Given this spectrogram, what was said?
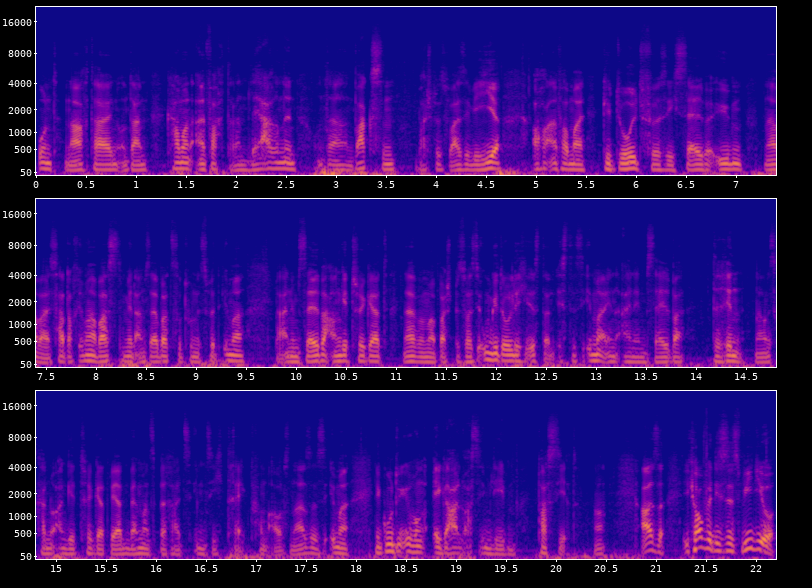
und Nachteilen und dann kann man einfach dran lernen und dann wachsen beispielsweise wie hier, auch einfach mal Geduld für sich selber üben, ne, weil es hat auch immer was mit einem selber zu tun. Es wird immer bei einem selber angetriggert. Ne, wenn man beispielsweise ungeduldig ist, dann ist es immer in einem selber drin. Ne, und es kann nur angetriggert werden, wenn man es bereits in sich trägt vom Außen. Also es ist immer eine gute Übung, egal was im Leben passiert. Ne. Also, ich hoffe, dieses Video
